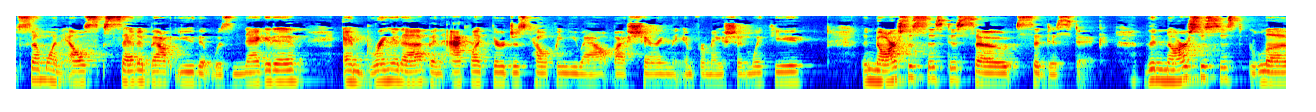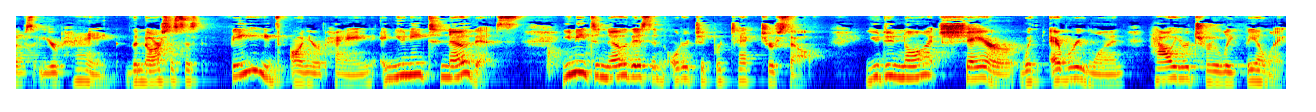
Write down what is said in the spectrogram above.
someone else said about you that was negative and bring it up and act like they're just helping you out by sharing the information with you. The narcissist is so sadistic. The narcissist loves your pain. The narcissist feeds on your pain, and you need to know this. You need to know this in order to protect yourself. You do not share with everyone how you're truly feeling.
